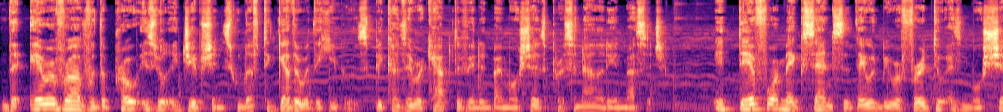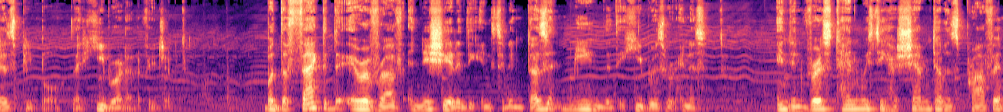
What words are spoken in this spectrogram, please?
the Erev Rav were the pro Israel Egyptians who left together with the Hebrews because they were captivated by Moshe's personality and message. It therefore makes sense that they would be referred to as Moshe's people that he brought out of Egypt. But the fact that the Erev Rav initiated the incident doesn't mean that the Hebrews were innocent. And in verse 10, we see Hashem tell his prophet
